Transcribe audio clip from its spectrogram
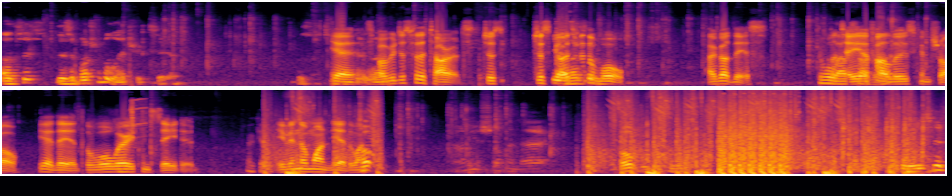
I'll just. There's a bunch of electrics here. Yeah, take it's that probably just for the turrets. Just just Yeah, go through the what- wall. I got this. The wall I'll tell you outside, if I lose control. Yeah, there, the wall where you can see, dude. Okay. Even the one, yeah, the one. Oh, you shot in the back. Oh, There is a. I'm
